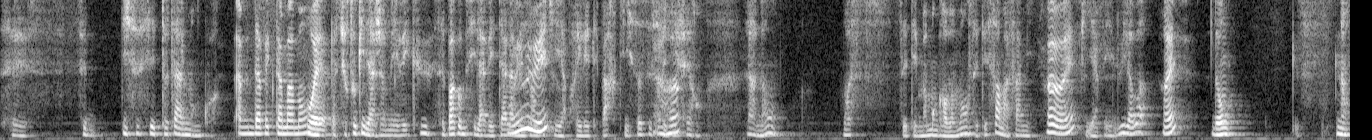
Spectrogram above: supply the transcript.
c'est, dissocié totalement, quoi. Avec ta maman? Ouais, bah, surtout qu'il n'a jamais vécu. C'est pas comme s'il avait été à la Oui, maison oui, et qu'après il était parti. Ça, ce serait Uh-huh. différent. Là, non. Moi, c'était maman, grand-maman, c'était ça ma famille. Ouais, ouais. Puis il y avait lui là-bas. Ouais. Donc, non.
